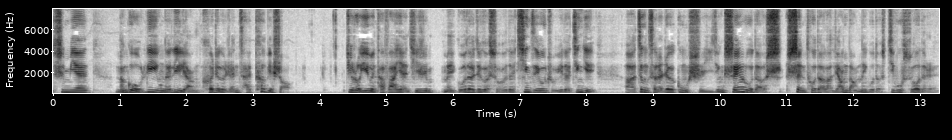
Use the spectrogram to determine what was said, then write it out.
身边能够利用的力量和这个人才特别少，就是因为他发现，其实美国的这个所谓的新自由主义的经济啊政策的这个共识，已经深入到渗渗透到了两党内部的几乎所有的人，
